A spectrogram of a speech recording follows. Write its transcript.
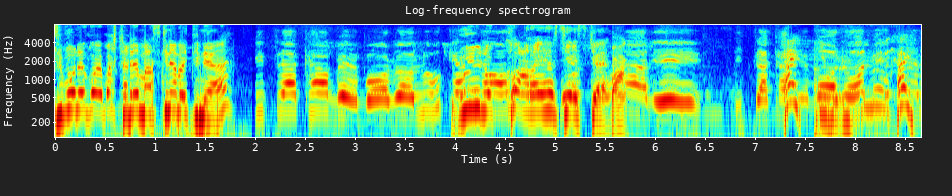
জীবনে কয় পাঁচটা মাছ কিনা পাইতি না। পিপরা খাবে বড় লোকে দুই লক্ষ আড়াই আজকে। খাবে কি বড় লোকের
